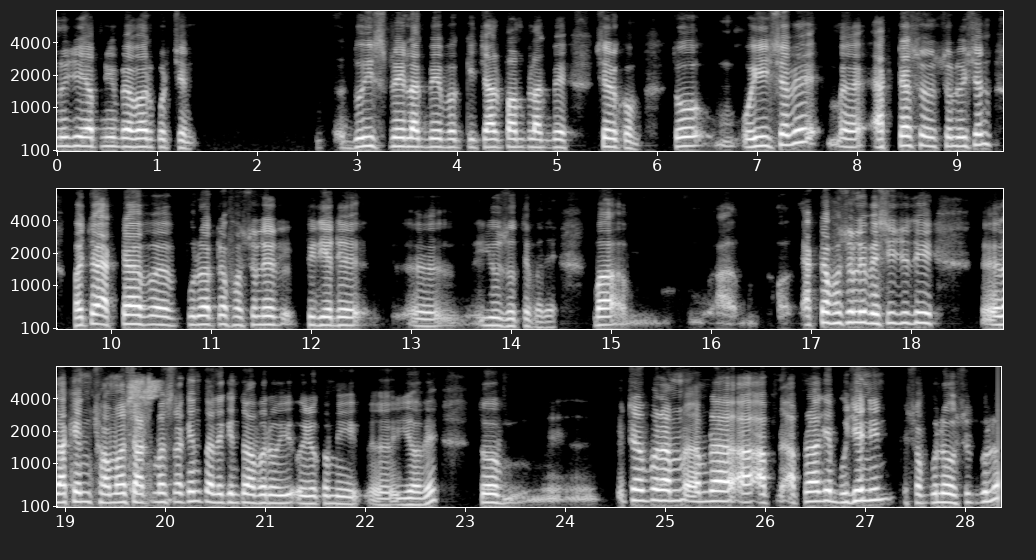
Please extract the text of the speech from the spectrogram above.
অনুযায়ী আপনি ব্যবহার করছেন। দুই স্প্রে লাগবে বা কি চার পাম্প লাগবে, সেরকম। তো ওই হিসাবে একটা সলিউশন হয়তো একটা পুরো একটা ফসলের পিরিয়ডে ইউজ হতে পারে। বা একটা ফসলে বেশি যদি রাখেন, ছ মাস, আট মাস রাখেন, তাহলে কিন্তু আবার ওই ওই রকমই ইয়ে হবে। তো এটার উপর আমরা আপনারা আগে বুঝে নিন সবগুলো ওষুধগুলো,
